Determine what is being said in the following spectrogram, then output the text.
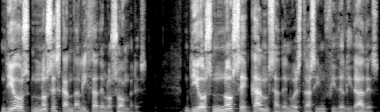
Dios no se escandaliza de los hombres. Dios no se cansa de nuestras infidelidades.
